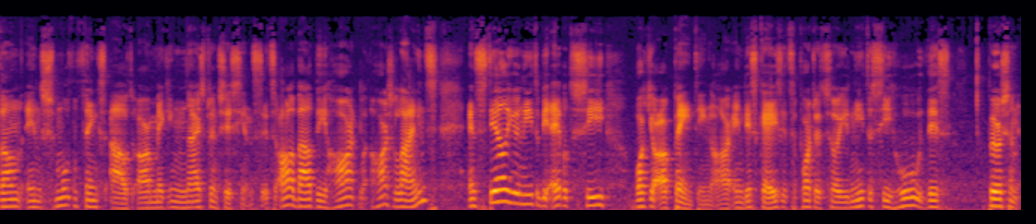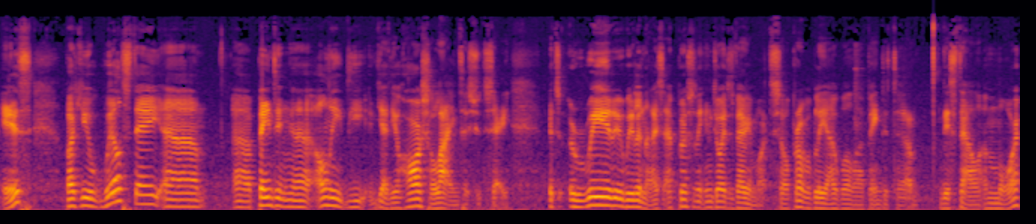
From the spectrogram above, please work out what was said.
done in smoothing things out or making nice transitions. It's all about the hard, harsh lines and still you need to be able to see what you are painting or in this case it's a portrait so you need to see who this person is. But you will stay uh, uh, painting uh, only the yeah the harsh lines I should say. It's really really nice. I personally enjoyed it very much so probably I will uh, paint it um, this style more.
